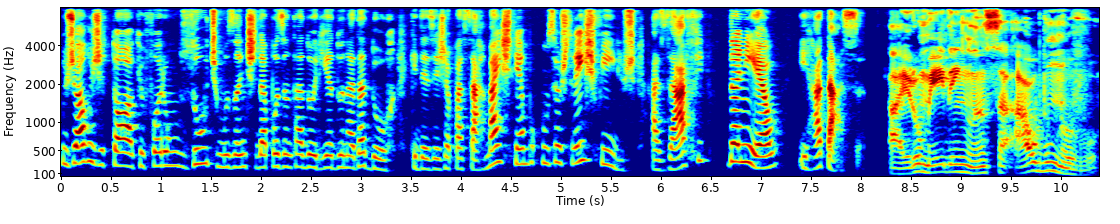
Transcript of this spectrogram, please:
os Jogos de Tóquio foram os últimos antes da aposentadoria do nadador, que deseja passar mais tempo com seus três filhos, Azaf, Daniel e Radassa. A Iron Maiden lança álbum novo.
